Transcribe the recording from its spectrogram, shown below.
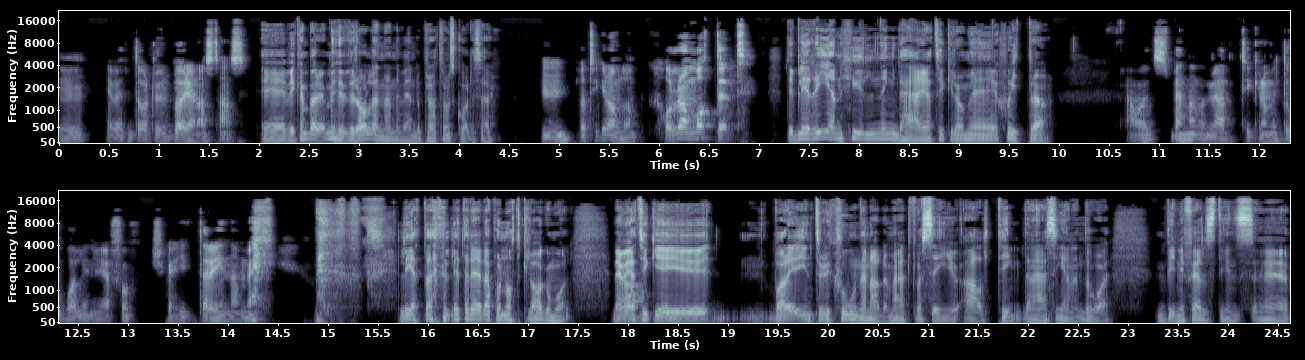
Mm. Jag vet inte vart du vill börja någonstans. Eh, vi kan börja med huvudrollerna när vi ändå pratar om skådisar. Mm, vad tycker du om dem? Håller de måttet? Det blir ren hyllning det här. Jag tycker de är skitbra. Ja, vad spännande om jag tycker de är dåliga nu. Jag får försöka hitta det innan mig. Leta, leta reda på något klagomål. Nej, men Ja. jag tycker ju, bara introduktionen av de här två säger ju allting. Den här scenen då Binny Feldsteins eh,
